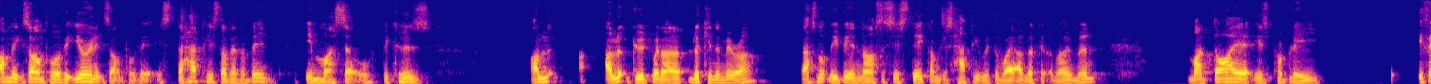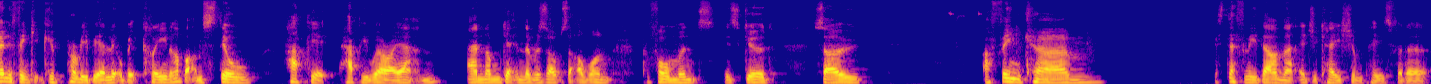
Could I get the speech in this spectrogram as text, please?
I'm an example of it. You're an example of it. It's the happiest I've ever been in myself because I look I look good when I look in the mirror. That's not me being narcissistic. I'm just happy with the way I look at the moment. My diet is probably, if anything, it could probably be a little bit cleaner, but I'm still happy happy where I am, and I'm getting the results that I want. Performance is good, so I think um, it's definitely down that education piece for the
